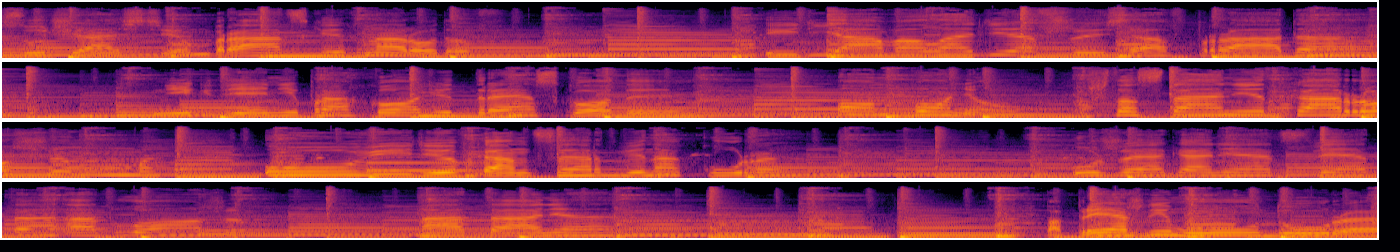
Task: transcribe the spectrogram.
С участием братских народов И дьявол, одевшийся в Прада Нигде не проходит дресс-коды Он понял, что станет хорошим Увидев концерт Винокура Уже конец света отложен А Таня по-прежнему дура.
